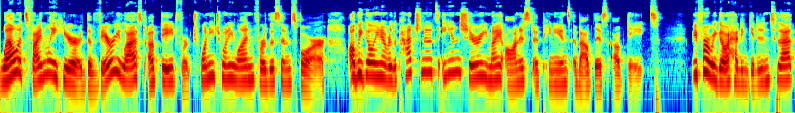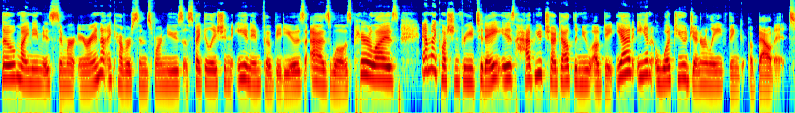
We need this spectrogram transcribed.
Well, it's finally here, the very last update for 2021 for The Sims 4. I'll be going over the patch notes and sharing my honest opinions about this update. Before we go ahead and get into that though, my name is Simmer Erin. I cover Sims 4 news, speculation, and info videos, as well as Paralives. And my question for you today is, have you checked out the new update yet, and what do you generally think about it?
